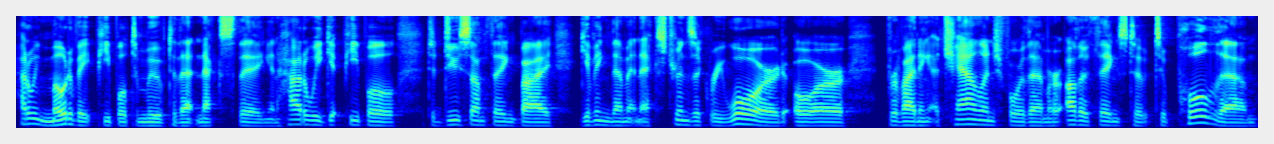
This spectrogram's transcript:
how do we motivate people to move to that next thing and how do we get people to do something by giving them an extrinsic reward or providing a challenge for them or other things to to pull them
